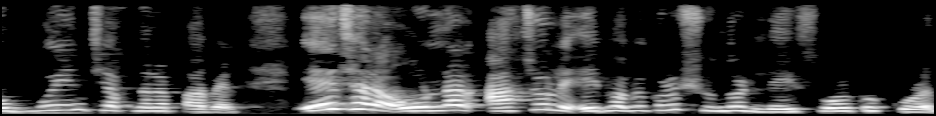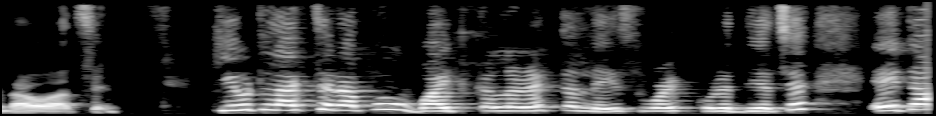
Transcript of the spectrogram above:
নব্বই ইঞ্চি আপনারা পাবেন। এছাড়া ওড়নার আঁচলে এইভাবে করে সুন্দর লেস ওয়ার্কও করে দেওয়া আছে। কিউট লাগছে আপু? হোয়াইট কালার একটা লেস ওয়ার্ক করে দিয়েছে। এটা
